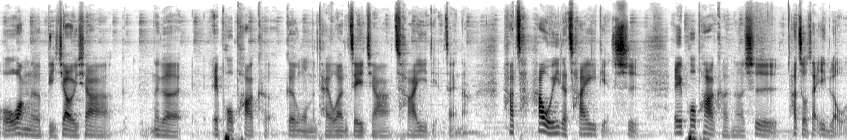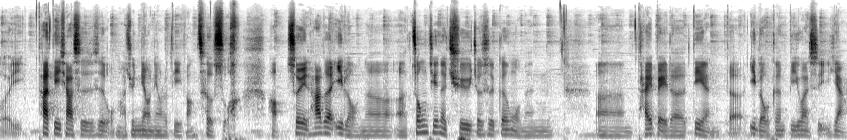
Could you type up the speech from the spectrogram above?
我忘了比较一下那个 Apple Park 跟我们台湾这一家差异点在哪？它差它唯一的差异点是 Apple Park 呢，是它走在一楼而已，它的地下室是我们要去尿尿的地方，厕所。好，所以它的一楼呢，呃，中间的区域就是跟我们呃台北的店的一楼跟 B One 是一样。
